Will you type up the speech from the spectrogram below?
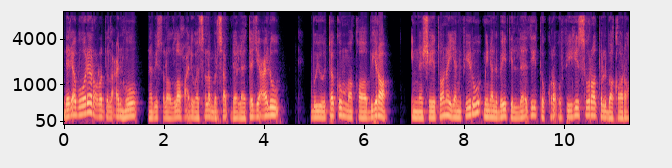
Dari Abu Hurairah radhiyallahu anhu, Nabi Shallallahu alaihi wasallam bersabda, "La taj'alu buyutakum maqabira. Inna syaitana yanfiru minal tuqra'u fihi suratul Baqarah."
